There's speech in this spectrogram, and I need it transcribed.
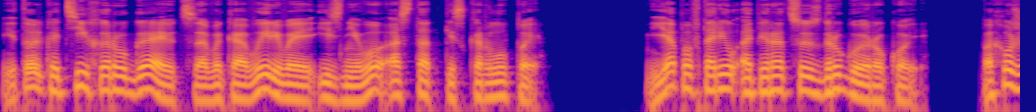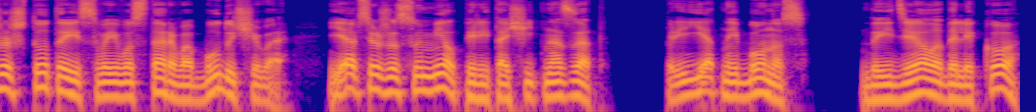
и только тихо ругаются, выковыривая из него остатки скорлупы. Я повторил операцию с другой рукой. Похоже, что-то из своего старого будущего я все же сумел перетащить назад. Приятный бонус. До идеала далеко,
